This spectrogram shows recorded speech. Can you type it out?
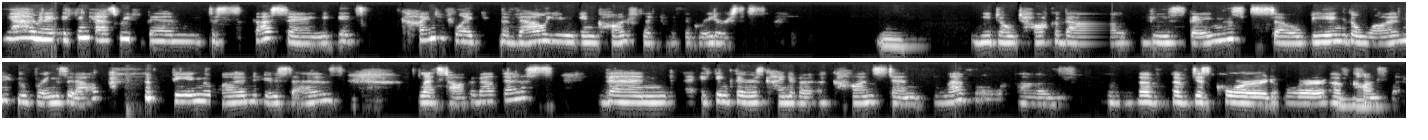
Yeah, I mean, I, I think as we've been discussing, it's kind of like the value in conflict with the greater society. Mm we don't talk about these things. So, being the one who brings it up, being the one who says, let's talk about this, then I think there is kind of a, a constant level of, of, of, discord or of mm-hmm. conflict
